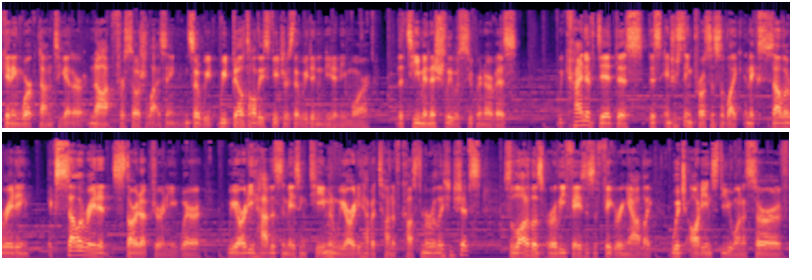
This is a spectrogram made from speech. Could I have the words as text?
getting work done together, not for socializing. And so we we built all these features that we didn't need anymore. The team initially was super nervous. We kind of did this this interesting process of like an accelerating accelerated startup journey where we already have this amazing team and we already have a ton of customer relationships. So a lot of those early phases of figuring out like which audience do you want to serve,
